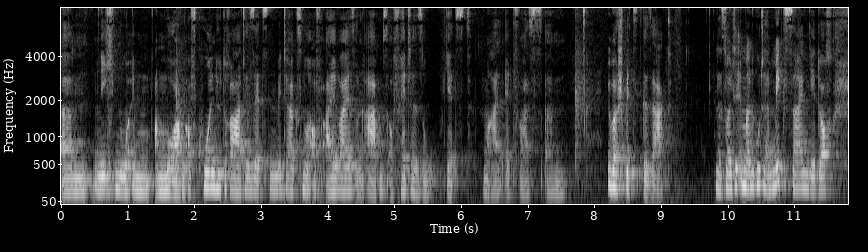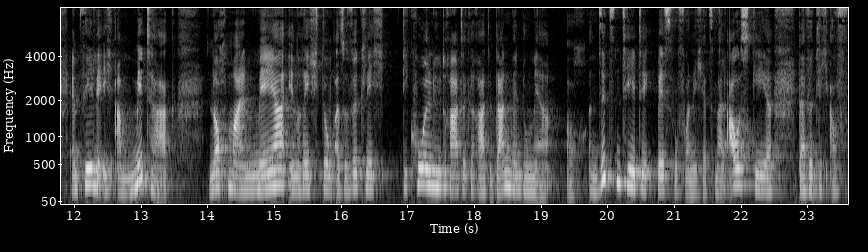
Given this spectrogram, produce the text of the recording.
ähm, nicht nur im, am Morgen auf Kohlenhydrate setzen, mittags nur auf Eiweiß und abends auf Fette, so jetzt mal etwas ähm, überspitzt gesagt. Das sollte immer ein guter Mix sein, jedoch empfehle ich am Mittag noch mal mehr in Richtung, also wirklich die Kohlenhydrate gerade dann, wenn du mehr auch im Sitzen tätig bist, wovon ich jetzt mal ausgehe, da wirklich auf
